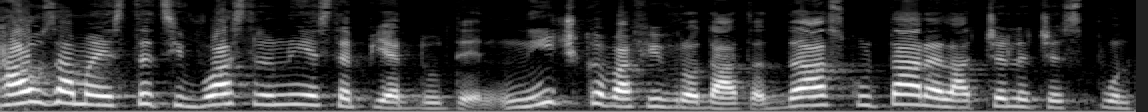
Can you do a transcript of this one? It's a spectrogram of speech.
Cauza maestății voastre nu este pierdută, nici că va fi vreodată. Dă ascultare la cele ce spun.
